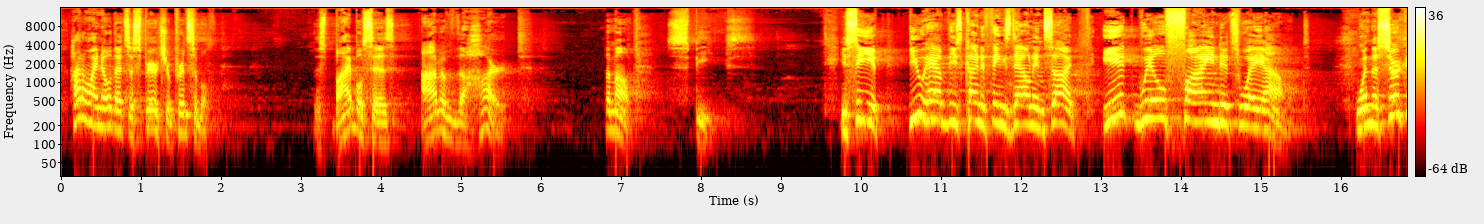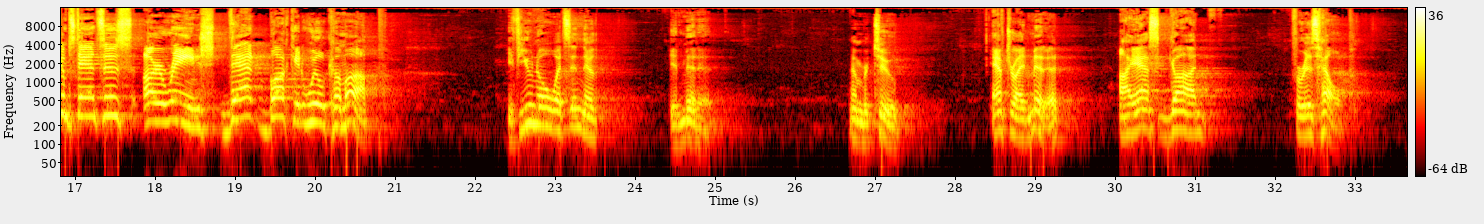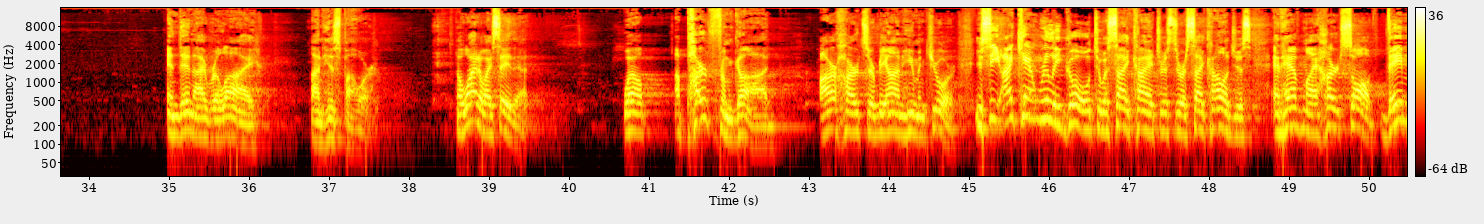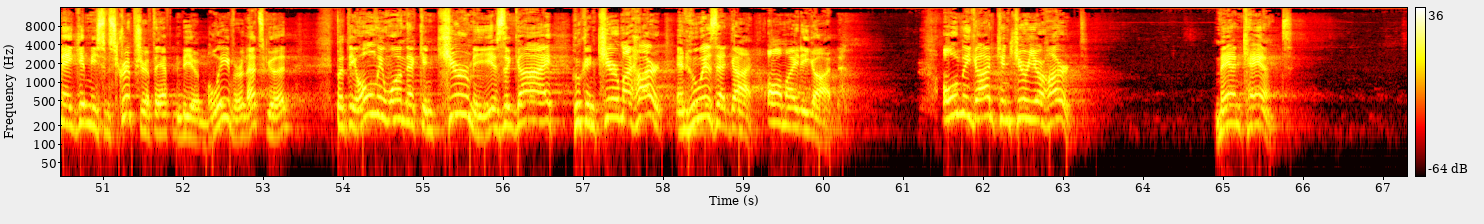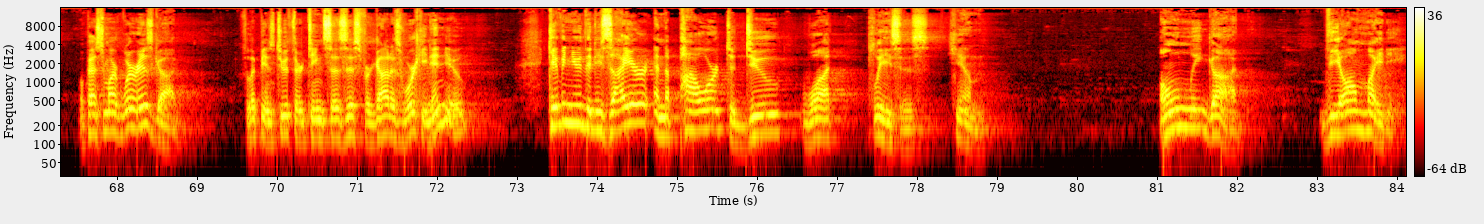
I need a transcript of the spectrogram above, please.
How do I know that's a spiritual principle? This Bible says, out of the heart, the mouth speaks. You see, if you have these kind of things down inside, it will find its way out. When the circumstances are arranged, that bucket will come up. If you know what's in there, admit it. Number two, after I admit it, I ask God for his help. And then I rely on his power. Now, why do I say that? Well, apart from God, our hearts are beyond human cure. You see, I can't really go to a psychiatrist or a psychologist and have my heart solved. They may give me some scripture if they happen to be a believer. That's good. But the only one that can cure me is the guy who can cure my heart. And who is that guy? Almighty God. Only God can cure your heart. Man can't. Well, Pastor Mark, where is God? Philippians 2:13 says this, for God is working in you, giving you the desire and the power to do what pleases him. Only God the Almighty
